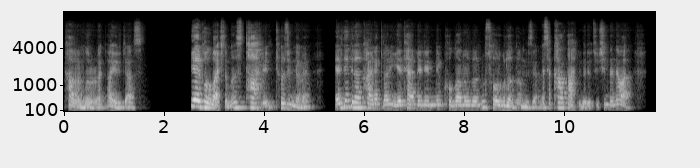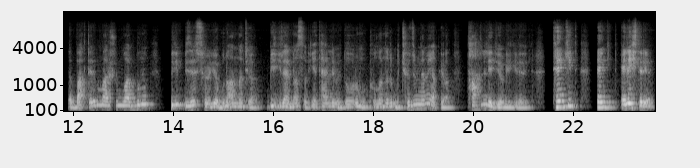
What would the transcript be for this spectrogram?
kavramlar olarak ayıracağız. Diğer konu başlığımız tahlil, çözümleme. Elde edilen kaynakların yeterliliğini, kullanılırlığını sorguladığımız yer. Mesela kan tahlili veriyorsun. İçinde ne var? Bakterim var, şu var. Bunu bilip bize söylüyor, bunu anlatıyor. Bilgiler nasıl, yeterli mi, doğru mu, kullanılır mı, çözümleme yapıyor. Tahlil ediyor bilgileri. Tenkit, tenkit, eleştiri,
